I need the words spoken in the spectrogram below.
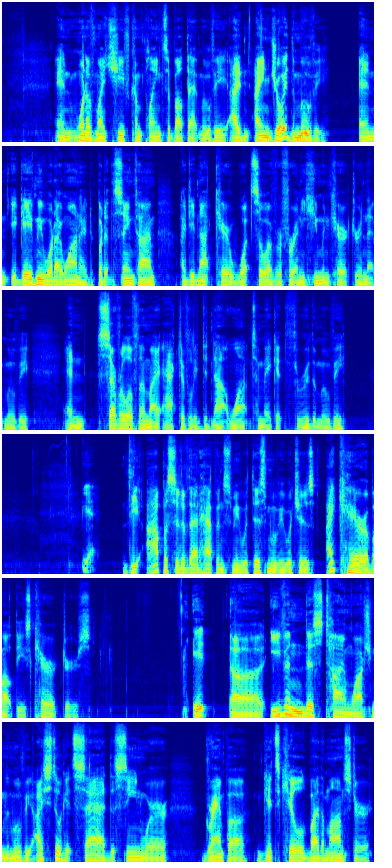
And one of my chief complaints about that movie, I I enjoyed the movie and it gave me what I wanted, but at the same time, I did not care whatsoever for any human character in that movie. And several of them I actively did not want to make it through the movie. Yeah. The opposite of that happens to me with this movie, which is I care about these characters it uh even this time watching the movie i still get sad the scene where grandpa gets killed by the monster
